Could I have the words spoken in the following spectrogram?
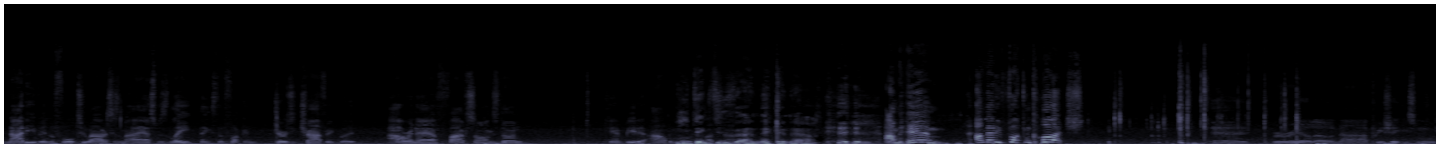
Not even the full two hours because my ass was late thanks to fucking Jersey traffic. But hour and a half, five songs done. Can't beat it. Album. He thinks he's that nigga now. I'm him. I'm Eddie fucking Clutch. For real though, nah. I appreciate you, Smooth.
